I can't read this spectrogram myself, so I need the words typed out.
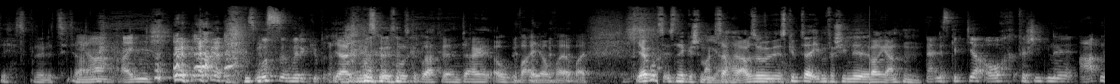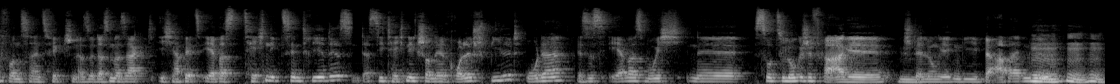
Das blöde Zitat. Ja, eigentlich. Das musst du unbedingt gebracht Ja, es muss, es muss gebracht werden. Da, oh, wei, oh, wei, oh, wei. Ja gut, es ist eine Geschmackssache. Ja. Also es gibt da eben verschiedene Varianten. Nein, es gibt ja auch verschiedene Arten von Science Fiction. Also, dass man sagt, ich habe jetzt eher was Technikzentriertes, dass die Technik schon eine Rolle spielt. Oder es ist eher was, wo ich eine soziologische Fragestellung irgendwie bearbeiten will.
